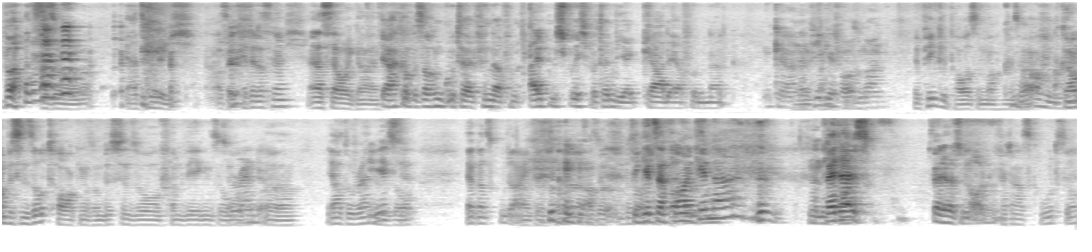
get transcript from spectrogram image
Was? Also, ja, natürlich. Also kennt ihr das nicht? Ja, ist ja auch egal. Jakob ist auch ein guter Erfinder von alten Sprichwörtern, die er gerade erfunden hat. Genau, eine Pinkelpause machen. Eine Pinkelpause machen. Können wir auch machen. Wir können auch ein bisschen so talken, so ein bisschen so von wegen so. So random. Äh, ja, so random so. dir? Ja, ganz gut eigentlich. Ne? Also, Wie geht's der das Frau und Kinder? Wetter ist, Wetter ist in. Ordnung. Wetter ist gut so.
